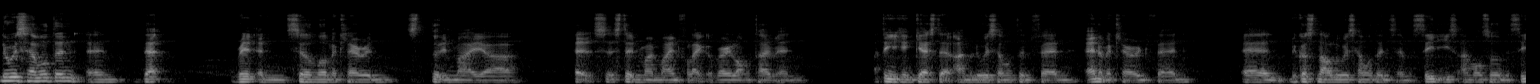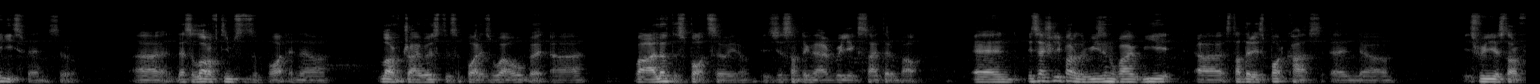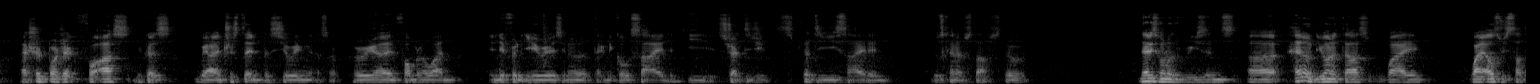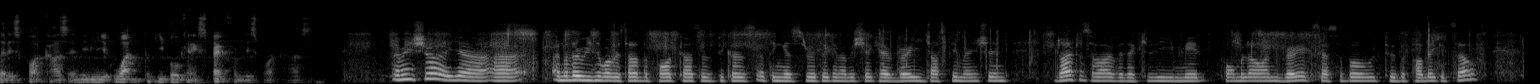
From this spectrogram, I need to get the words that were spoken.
Lewis Hamilton and that red and silver McLaren stood in my uh, stood in my mind for like a very long time. And I think you can guess that I'm a Lewis Hamilton fan and a McLaren fan. And because now Lewis Hamilton is a Mercedes, I'm also a Mercedes fan. So uh, there's a lot of teams to support and uh, a lot of drivers to support as well. But uh, well, I love the sport, so you know it's just something that I'm really excited about, and it's actually part of the reason why we uh, started this podcast. And uh, it's really a sort of passion project for us because we are interested in pursuing a sort of career in Formula One in different areas. You know, the technical side, the strategy strategy side, and those kind of stuff. So that is one of the reasons. Uh, Hanno, do you want to tell us why why else we started this podcast and maybe what the people can expect from this podcast? I mean, sure, yeah. Uh, another reason why we started the podcast is because I think, as Ritik and Abhishek have very justly mentioned, Drive to Survive has actually made Formula One very accessible to the public itself.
